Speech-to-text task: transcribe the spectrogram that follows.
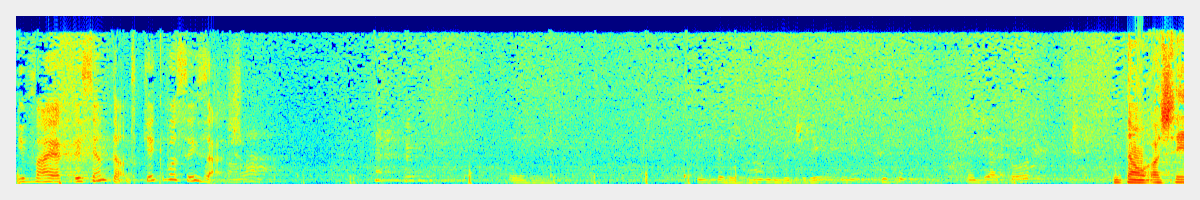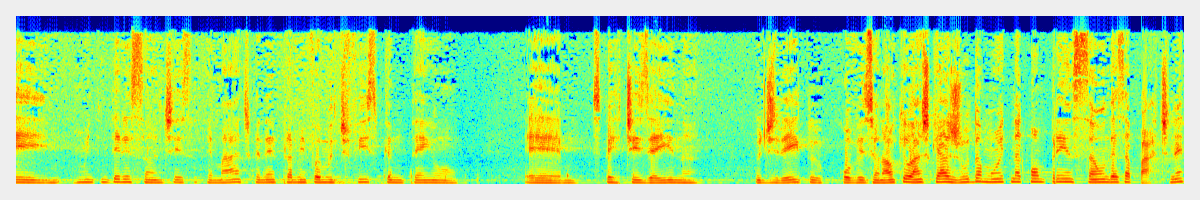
e vai acrescentando. O que, que vocês acham? Ciência do ramo do direito, né? Mediador. Então, achei muito interessante essa temática, né? Para mim foi muito difícil, porque eu não tenho é, expertise aí na, no direito convencional, que eu acho que ajuda muito na compreensão dessa parte, né?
